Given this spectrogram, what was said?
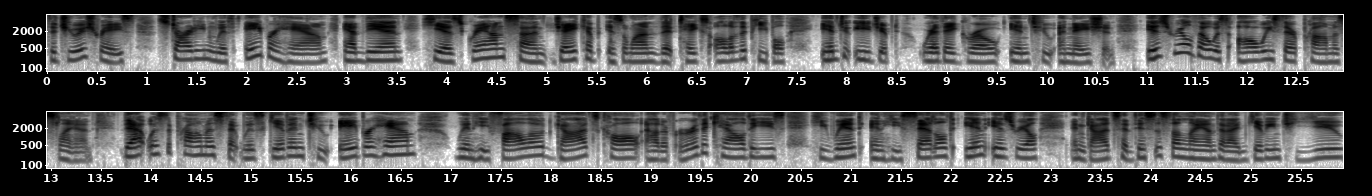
the Jewish race, starting with Abraham, and then his grandson Jacob is the one that takes all of the people into Egypt where they grow into a nation. Israel, though, was always their promised land. That was the promise that was given to Abraham when he followed God's call out of Ur the Chaldees. He went and he settled in Israel, and God said, This is the land that I'm giving to you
